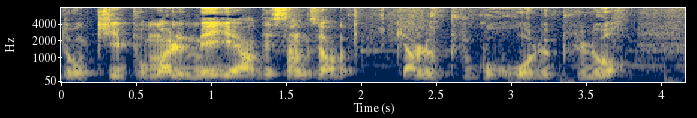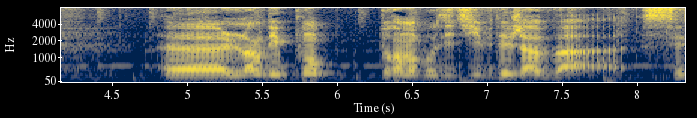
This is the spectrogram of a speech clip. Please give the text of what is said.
donc qui est pour moi le meilleur des 5 Zords, car le plus gros, le plus lourd. Euh, l'un des points vraiment positifs déjà, bah, c'est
